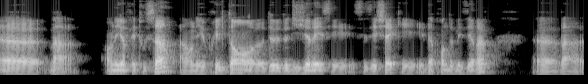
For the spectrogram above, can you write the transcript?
euh, bah, en ayant fait tout ça, en ayant pris le temps euh, de, digérer ces, ces, échecs et, d'apprendre de mes erreurs, euh, bah,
